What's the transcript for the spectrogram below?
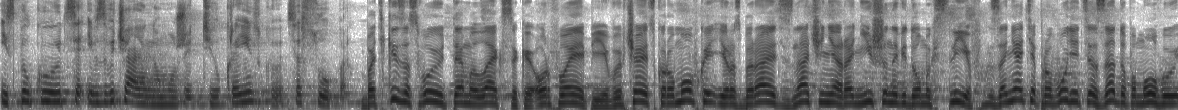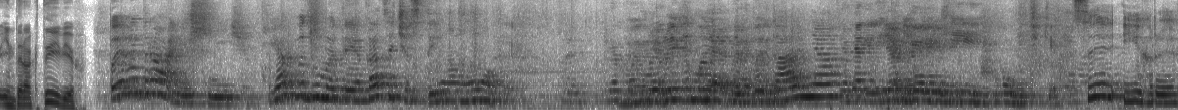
і спілкуються і в звичайному житті українською, це супер. Батьки засвоюють теми лексики, орфоепії, вивчають скоромовки і розбирають значення раніше невідомих слів. Заняття проводяться за допомогою інтерактивів. Передранішній. Як ви думаєте, яка це частина мови? Прикметне питання. Це ігри,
